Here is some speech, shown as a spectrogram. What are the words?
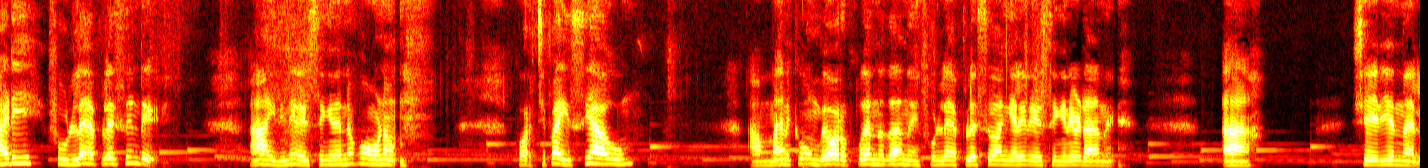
ആടി ഫുള്ള് എ പ്ലസ് ഉണ്ട്. ആ ഇനി നേഴ്സിങ്ങിന് തന്നെ പോകണം കുറച്ച് പൈസ ആവും അമ്മ എനിക്ക് മുമ്പേ ഉറപ്പ് തന്നതാണ് ഫുൾ എ പ്ലസ് വാങ്ങിയാൽ നേഴ്സിങ്ങിന് വിടാന്ന്. ആ ശരി എന്നാൽ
